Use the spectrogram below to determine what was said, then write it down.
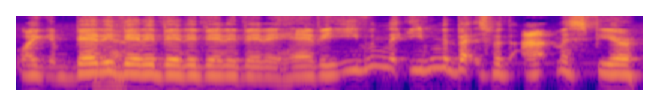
like very, Yeah. very, very, very, very heavy. Even the even the bits with atmosphere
